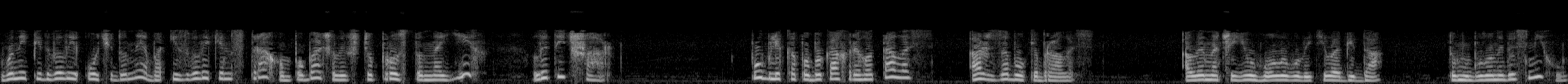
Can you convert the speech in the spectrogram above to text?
Вони підвели очі до неба і з великим страхом побачили, що просто на їх летить шар. Публіка по боках реготалась, аж за боки бралась. але на чию голову летіла біда, тому було не до сміху.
